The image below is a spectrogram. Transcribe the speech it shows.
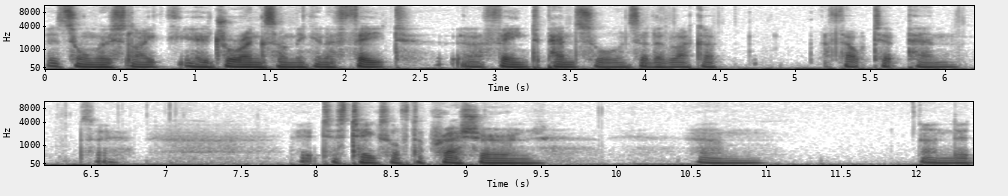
it's almost like you know drawing something in a faint faint pencil instead of like a, a felt tip pen. So it just takes off the pressure and um, and it,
